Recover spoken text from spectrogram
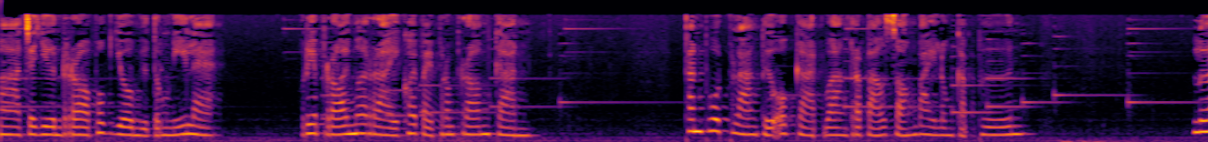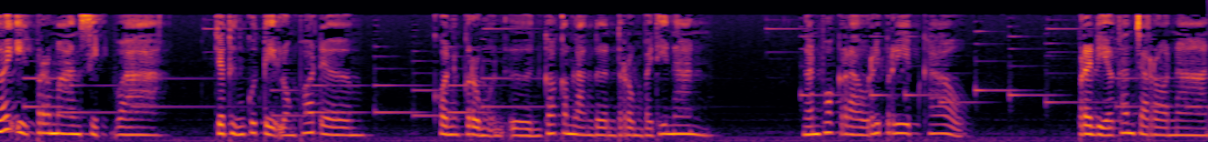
มาจะยืนรอพวกโยมอยู่ตรงนี้แหละ เรียบร้อยเมื่อไรค่อยไปพร้อมๆกัน ท่านพูดพลางถือโอกาสวางกระเป๋าสองใบลงกับพื้น เหลืออีกประมาณสิบวา จะถึงกุฏิหลวงพ่อเดิม คนกลุ่มอื่นๆ ก็กำลังเดินตรงไปที่นั่น งั้นพวกเรารีบๆเข้า ประเดี๋ยวท่านจะรอนาน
